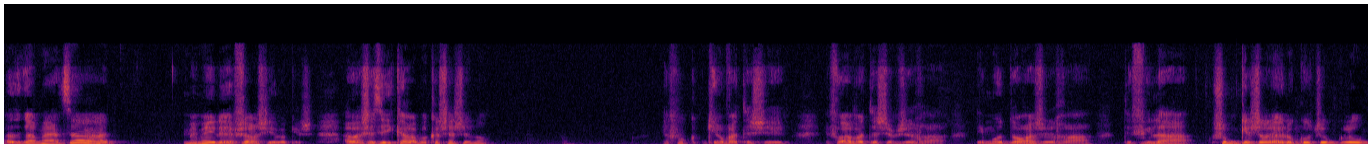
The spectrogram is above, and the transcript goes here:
אז גם מהצד, ממילא אפשר שיבקש. אבל שזה עיקר הבקשה שלו. איפה קרבת השם? איפה אהבת השם שלך? לימוד תורה שלך? תפילה? שום קשר לאלוקות, שום כלום.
